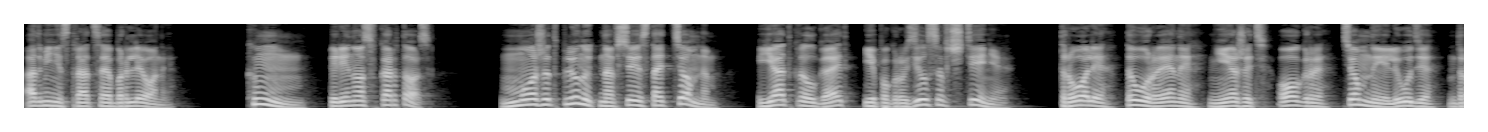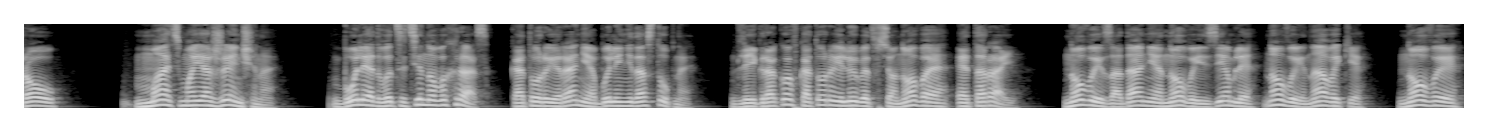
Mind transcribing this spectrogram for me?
администрация Барлеоны. Хм, перенос в Картос. Может плюнуть на все и стать темным. Я открыл гайд и погрузился в чтение. Тролли, таурены, нежить, огры, темные люди, дроу. Мать моя женщина! Более 20 новых рас, которые ранее были недоступны. Для игроков, которые любят все новое, это рай. Новые задания, новые земли, новые навыки, новые...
